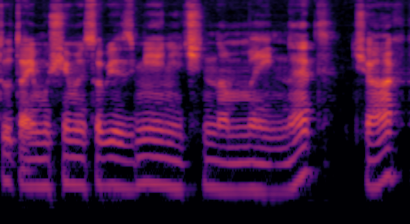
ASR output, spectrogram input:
Tutaj musimy sobie zmienić na mainnet. Ciach.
